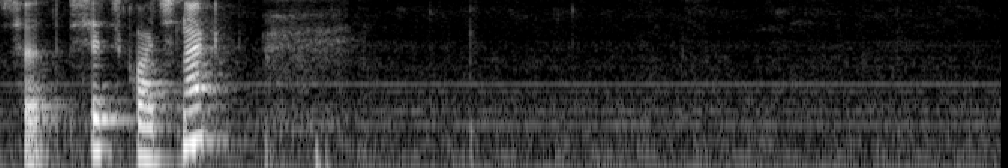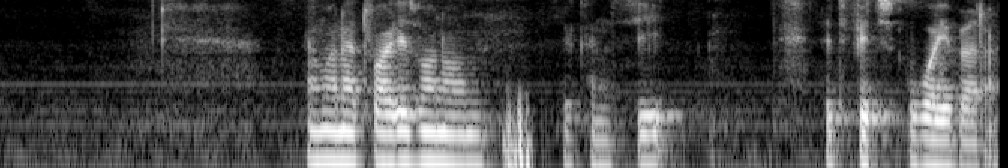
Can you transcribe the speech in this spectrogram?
So it sits quite snug. And when I try this one on, you can see it fits way better.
